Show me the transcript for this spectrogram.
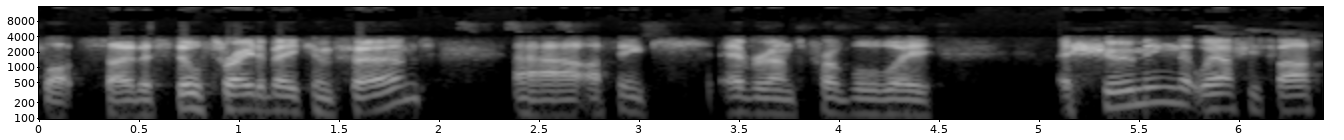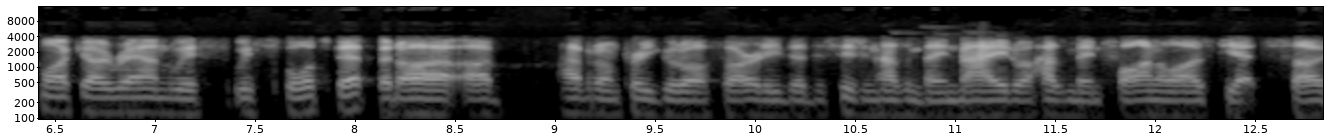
slots. So there's still three to be confirmed. Uh, I think everyone's probably assuming that Wow She's Fast might go around with with Sportsbet, but I, I have it on pretty good authority. The decision hasn't been made or hasn't been finalised yet, so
